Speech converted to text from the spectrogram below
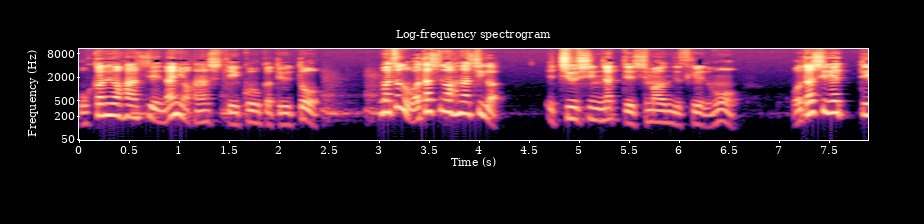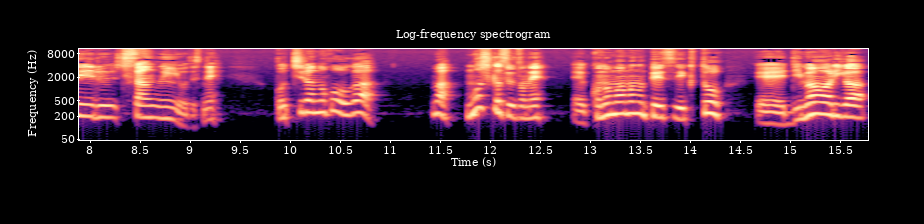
お金の話で何を話していこうかというとまあちょっと私の話が中心になってしまうんですけれども私がやっている資産運用ですね。こちらの方がまあもしかするとね、えこのままのペースでいくと、えー利回りが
